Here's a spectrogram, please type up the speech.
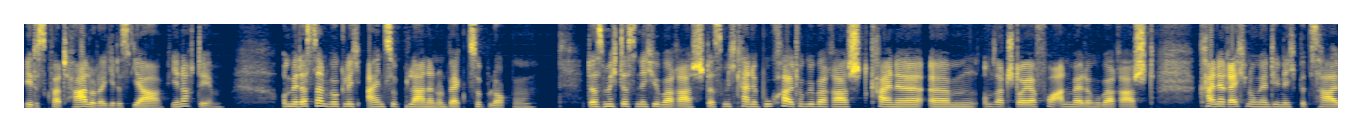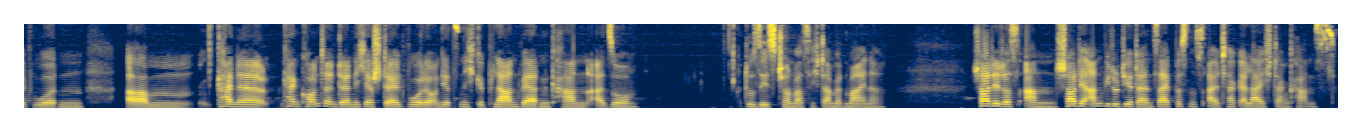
jedes Quartal oder jedes Jahr, je nachdem. Und mir das dann wirklich einzuplanen und wegzublocken. Dass mich das nicht überrascht, dass mich keine Buchhaltung überrascht, keine ähm, Umsatzsteuervoranmeldung überrascht, keine Rechnungen, die nicht bezahlt wurden, ähm, keine, kein Content, der nicht erstellt wurde und jetzt nicht geplant werden kann. Also du siehst schon, was ich damit meine. Schau dir das an. Schau dir an, wie du dir deinen Side-Business-Alltag erleichtern kannst.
